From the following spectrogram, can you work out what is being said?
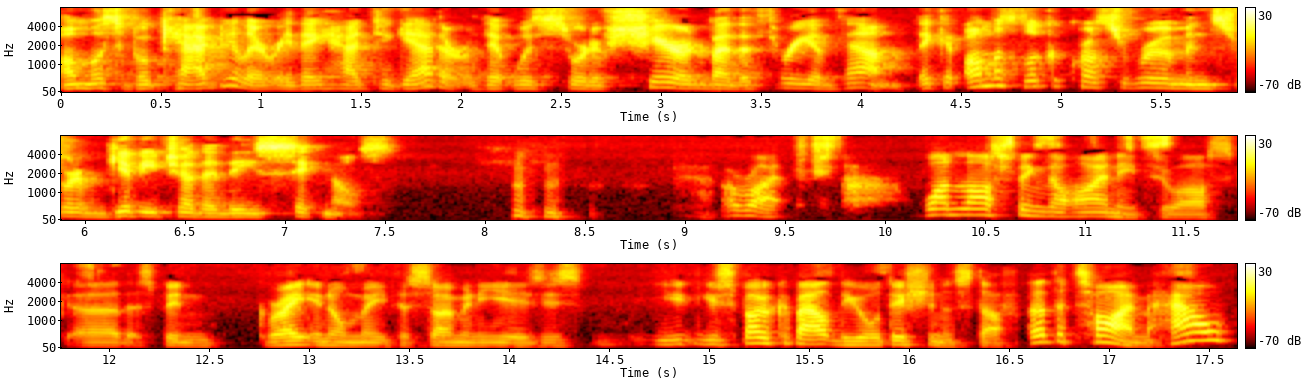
almost vocabulary they had together that was sort of shared by the three of them. They could almost look across the room and sort of give each other these signals. All right. One last thing that I need to ask uh, that's been grating on me for so many years is you, you spoke about the audition and stuff. At the time, how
